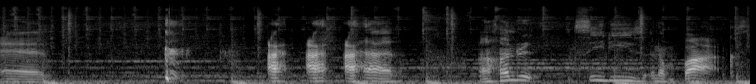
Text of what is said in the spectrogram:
and I I I had a hundred CDs in a box,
